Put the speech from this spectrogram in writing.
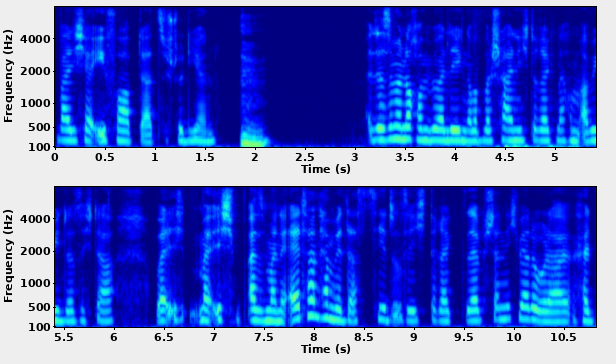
Weil ich ja eh vorhab, da zu studieren. Mhm. Da sind wir noch am überlegen, aber wahrscheinlich direkt nach dem Abi, dass ich da, weil ich, ich, also meine Eltern haben mir das Ziel, dass ich direkt selbstständig werde oder halt,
